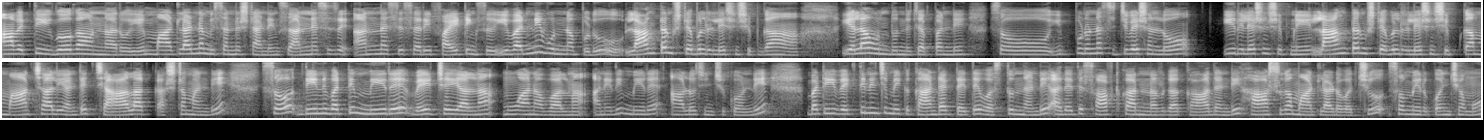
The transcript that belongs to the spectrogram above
ఆ వ్యక్తి ఇగోగా ఉన్నారు. ఏం మాట్లాడినా మిస్అండర్స్టాండింగ్స్ అన్నెసరీ అన్నెసెసరీ ఫైటింగ్స్ ఇవన్నీ ఉన్నప్పుడు లాంగ్ టర్మ్ స్టేబుల్ రిలేషన్షిప్గా ఎలా ఉంటుంది చెప్పండి? సో ఇప్పుడున్న సిచ్యువేషన్లో ఈ రిలేషన్షిప్ని లాంగ్ టర్మ్ స్టేబుల్ రిలేషన్షిప్గా మార్చాలి అంటే చాలా కష్టం అండి. సో దీన్ని బట్టి మీరే వెయిట్ చేయాలనా మూవ్ ఆన్ అవ్వాలనా అనేది మీరే ఆలోచించుకోండి. బట్ ఈ వ్యక్తి నుంచి మీకు కాంటాక్ట్ అయితే వస్తుందండి. అదైతే సాఫ్ట్ కార్నర్గా కాదండి. హార్ష్గా మాట్లాడవచ్చు. సో మీరు కొంచెము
